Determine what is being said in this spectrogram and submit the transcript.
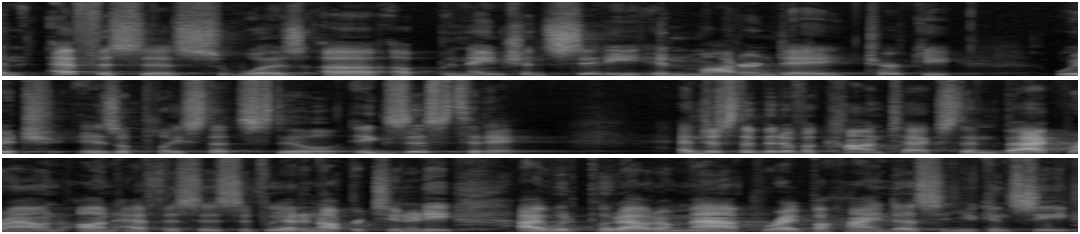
And Ephesus was a, a, an ancient city in modern day Turkey which is a place that still exists today. And just a bit of a context and background on Ephesus. If we had an opportunity, I would put out a map right behind us, and you can see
